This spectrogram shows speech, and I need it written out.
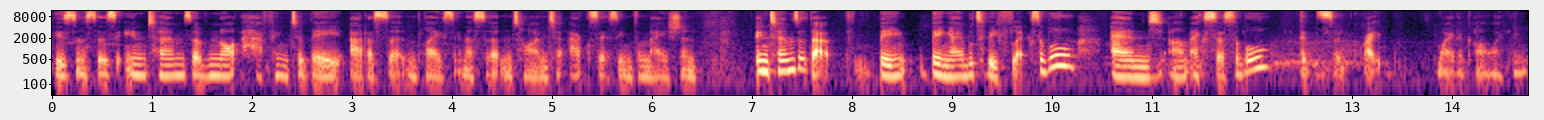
businesses in terms of not having to be at a certain place in a certain time to access information. In terms of that being, being able to be flexible and um, accessible, it's a great way to go, I think.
